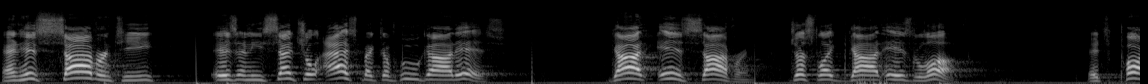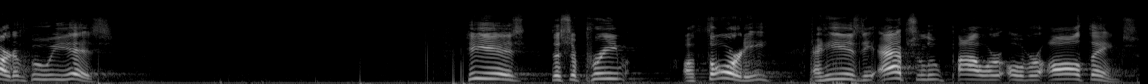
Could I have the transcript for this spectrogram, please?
And his sovereignty is an essential aspect of who God is. God is sovereign, just like God is love. It's part of who he is. He is the supreme authority and He is the absolute power over all things.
